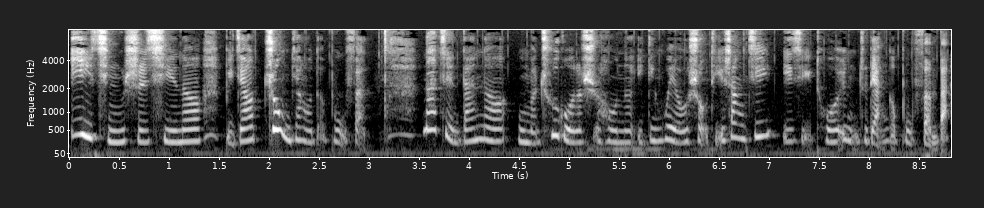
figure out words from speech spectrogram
疫情时期呢比较重要的部分。那简单呢，我们出国的时候呢，一定会有手提上机以及托运这两个部分吧。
